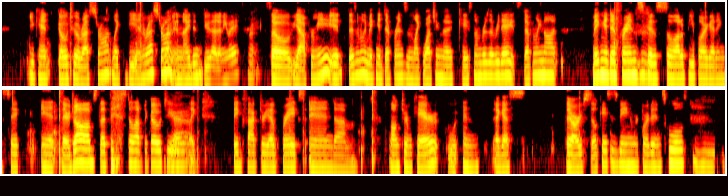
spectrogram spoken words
you can't go to a restaurant, like be in a restaurant, Right. and I didn't do that anyway. Right. So yeah, for me, it doesn't really make a difference. And like watching the case numbers every day, it's definitely not making a difference mm-hmm. because a lot of people are getting sick at their jobs that they still have to go to, Yeah. like big factory outbreaks and um, long-term care. And I guess there are still cases being recorded in schools.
